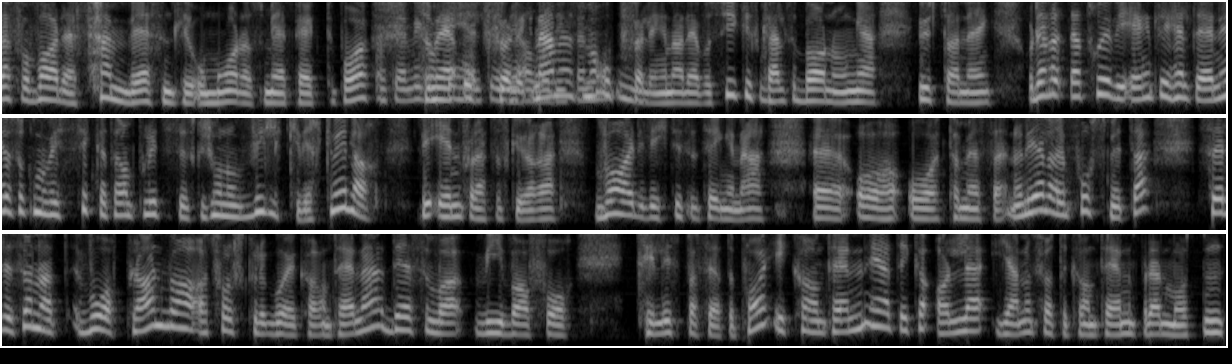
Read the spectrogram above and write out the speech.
Derfor var det fem vesentlige områder som jeg pekte på, okay, som, er oppfølging, nei, men, som er oppfølgingen av det. Vår psykisk helse, barn og unge, utdanning. Og der, der tror jeg vi egentlig er helt enige, og så kommer vi sikkert til å ha en politisk diskusjon om hvilke virkemidler vi innenfor dette skal gjøre. Hva er de viktigste tingene? Eh, å, å, ta med seg. Når det gjelder importsmitte, så er det sånn at vår plan var at folk skulle gå i karantene. Det som var, vi var for tillitsbaserte på i karantenen, er at ikke alle gjennomførte karantenen på den måten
